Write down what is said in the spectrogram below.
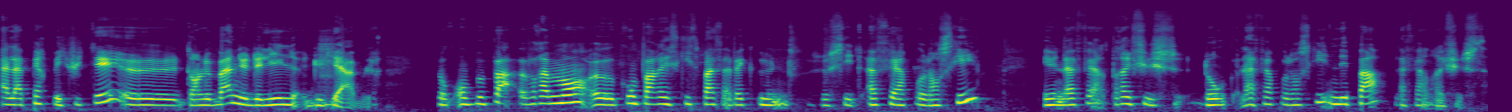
à la perpétuité euh, dans le bagne de l'île du Diable. Donc on ne peut pas vraiment euh, comparer ce qui se passe avec une je cite, affaire Polanski et une affaire Dreyfus. Donc l'affaire Polanski n'est pas l'affaire Dreyfus.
